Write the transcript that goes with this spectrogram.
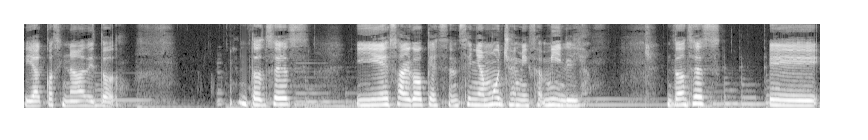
Ella cocinaba de todo. Entonces, y es algo que se enseña mucho en mi familia. Entonces, eh,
